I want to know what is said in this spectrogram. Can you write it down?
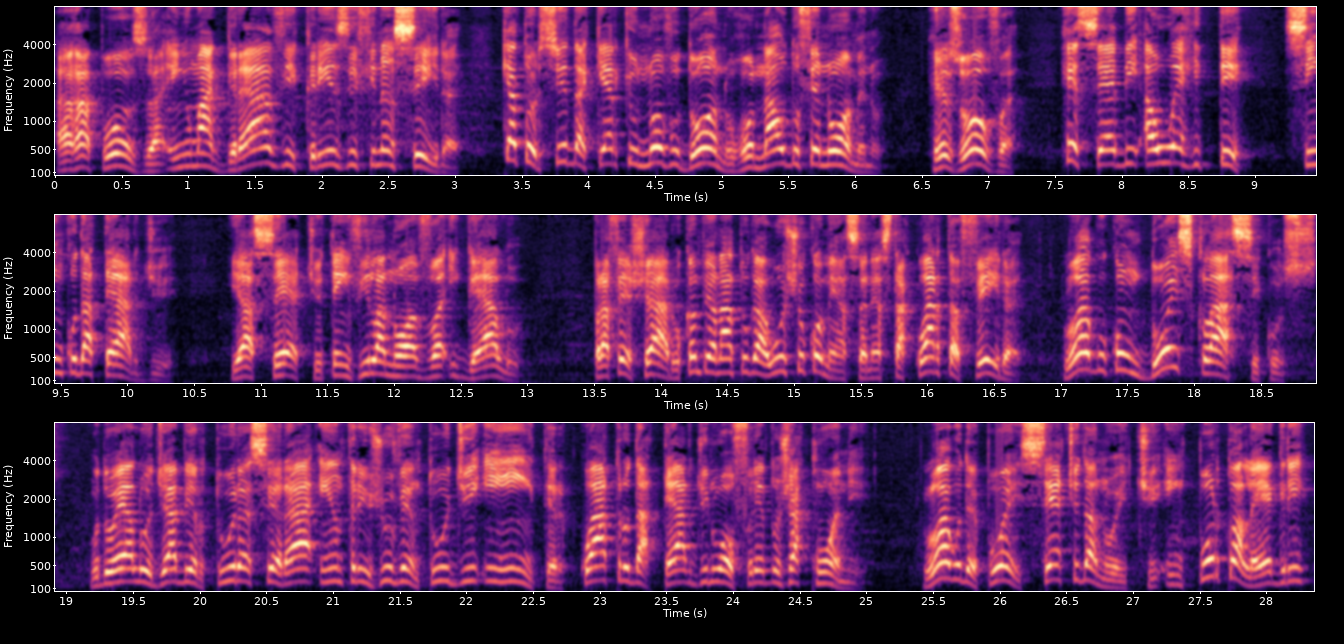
A Raposa em uma grave crise financeira que a torcida quer que o novo dono, Ronaldo Fenômeno, resolva, recebe a URT, 5 da tarde. E às 7 tem Vila Nova e Galo. Para fechar, o Campeonato Gaúcho começa nesta quarta-feira, logo com dois clássicos. O duelo de abertura será entre Juventude e Inter, 4 da tarde no Alfredo Jacone. Logo depois, 7 da noite, em Porto Alegre,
